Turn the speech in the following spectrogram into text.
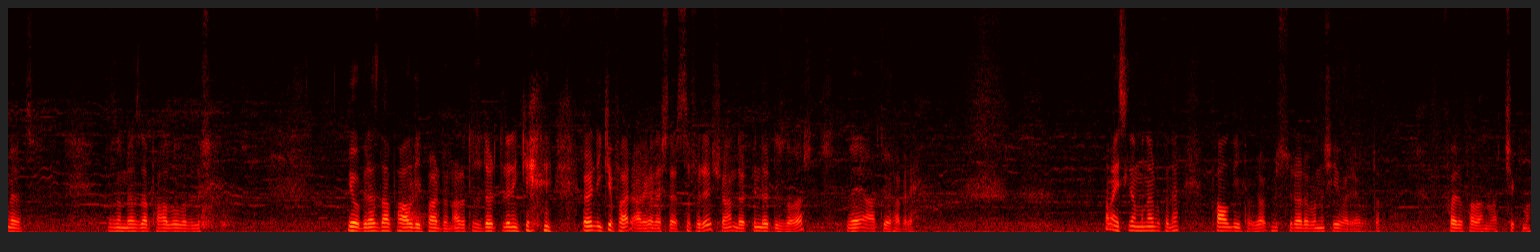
Evet. O zaman biraz daha pahalı olabilir. Yok biraz daha pahalı değil pardon. R34'lerinki ön iki far arkadaşlar sıfırı şu an 4400 dolar ve artıyor habere. Ama eskiden bunlar bu kadar pahalı değil tabii. Bak bir sürü arabanın şeyi var ya burada. Farı falan var çıkma.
